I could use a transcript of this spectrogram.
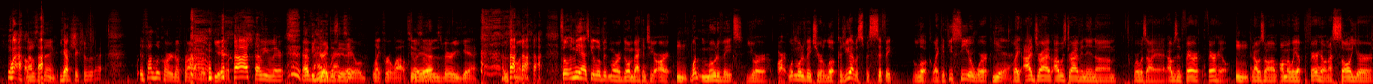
wow, That was the thing. You have pictures of that? If I look hard enough, probably yeah. that'd be very. That'd be I great to see rat that. like for a while too, Oh, so it was very yeah. It was funny. So let me ask you a little bit more, going back into your art. Mm. What motivates your art? What motivates your look? Because you have a specific look. Like if you see your work, Yeah. Like I drive. I was driving in. Um, where was I at? I was in Fair Fairhill, Mm-hmm. and I was um, on my way up to Fairhill, and I saw your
